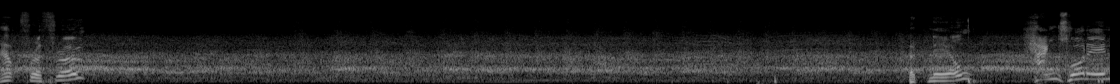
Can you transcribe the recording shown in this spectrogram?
Out for a throw. McNeil hangs one in.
